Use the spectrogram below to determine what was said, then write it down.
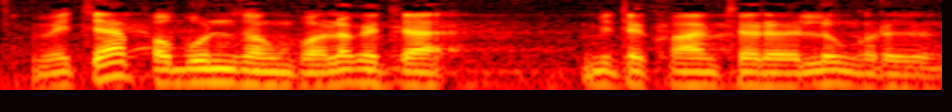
เห็นไหมจ้าพอบุญส่งผลแล้วก็จะมีแต่ความเจริญรุ่งเรือง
